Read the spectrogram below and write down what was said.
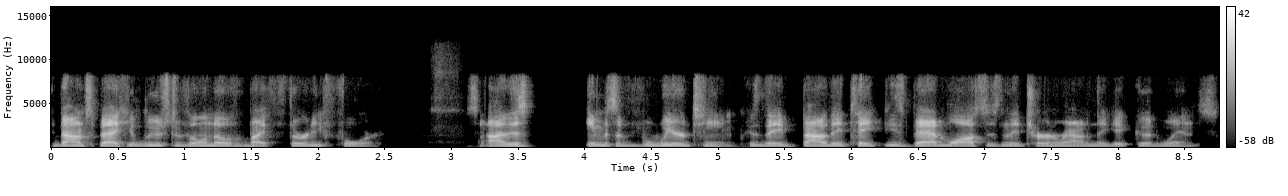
You bounce back, you lose to Villanova by 34. So uh, this team is a weird team because they bow, they take these bad losses and they turn around and they get good wins.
